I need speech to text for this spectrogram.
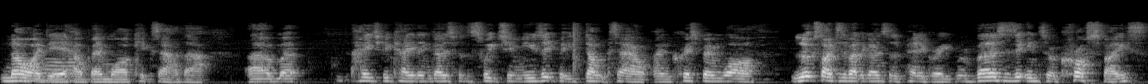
No Oh. idea how Benoit kicks out of that. Um, HBK then goes for the sweet chin music, but he dunks out, and Chris Benoit looks like he's about to go into the pedigree, reverses it into a crossface,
